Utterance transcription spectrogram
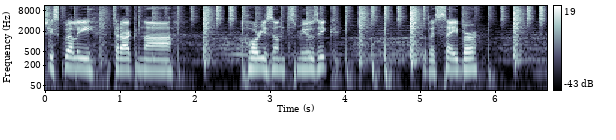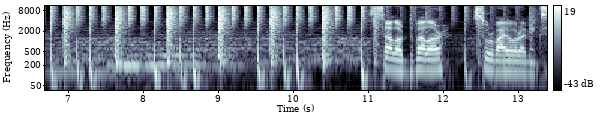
Ďalší skvelý track na Horizont Music. Toto je Saber. Cellar Dweller Survival Remix.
